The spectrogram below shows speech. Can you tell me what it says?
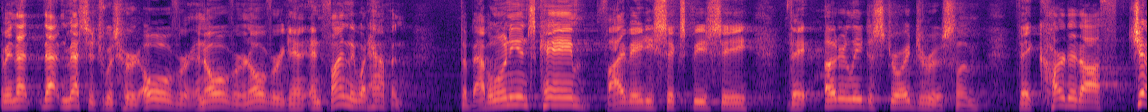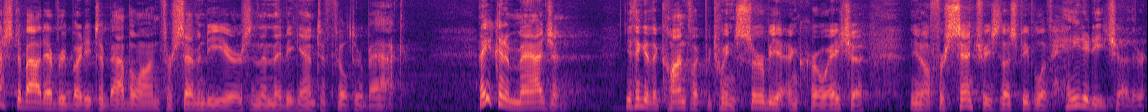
I mean, that, that message was heard over and over and over again. And finally, what happened? The Babylonians came, 586 BC. They utterly destroyed Jerusalem. They carted off just about everybody to Babylon for 70 years, and then they began to filter back. Now you can imagine. You think of the conflict between Serbia and Croatia. You know, for centuries, those people have hated each other.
